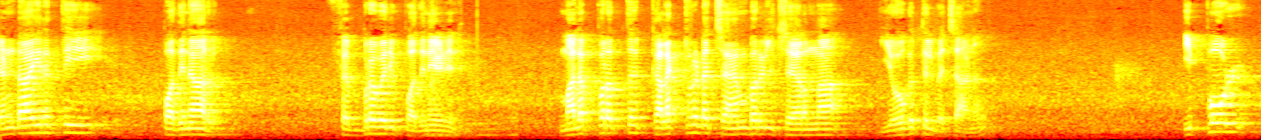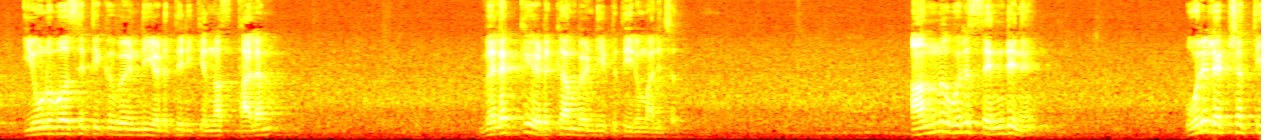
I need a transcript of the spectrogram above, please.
രണ്ടായിരത്തി പതിനാറ് ഫെബ്രുവരി പതിനേഴിന് മലപ്പുറത്ത് കളക്ടറുടെ ചാമ്പറിൽ ചേർന്ന യോഗത്തിൽ വെച്ചാണ് ഇപ്പോൾ യൂണിവേഴ്സിറ്റിക്ക് വേണ്ടി എടുത്തിരിക്കുന്ന സ്ഥലം വിലക്ക് എടുക്കാൻ വേണ്ടിയിട്ട് തീരുമാനിച്ചത്. അന്ന് ഒരു സെന്റിന് ഒരു ലക്ഷത്തി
